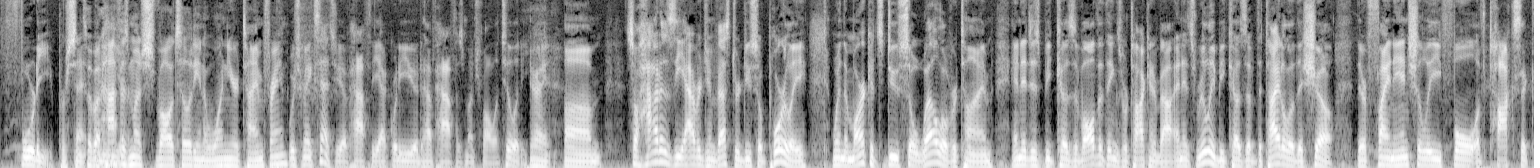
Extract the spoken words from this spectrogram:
40%. so about half year. as much volatility in a one year time frame? Which makes sense. You have half the equity, you'd have half as much volatility. Right. Um, so how does the average investor do so poorly when the markets do so well over time? And it is because of all the things we're talking about, and it's really because of the title of the show. They're financially full of toxic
